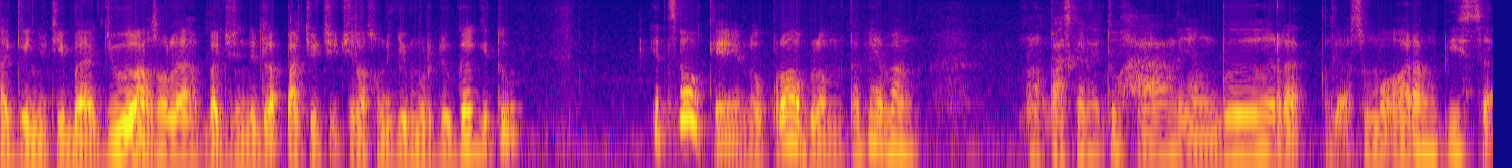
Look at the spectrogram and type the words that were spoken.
lagi nyuci baju langsung lah baju sendiri dilepas cuci cuci langsung dijemur juga gitu. It's okay no problem. Tapi emang melepaskan itu hal yang berat. Nggak semua orang bisa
